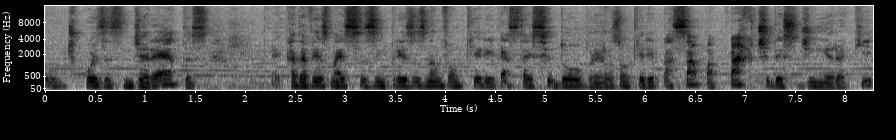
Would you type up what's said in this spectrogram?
ou de coisas indiretas, cada vez mais essas empresas não vão querer gastar esse dobro, elas vão querer passar uma parte desse dinheiro aqui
